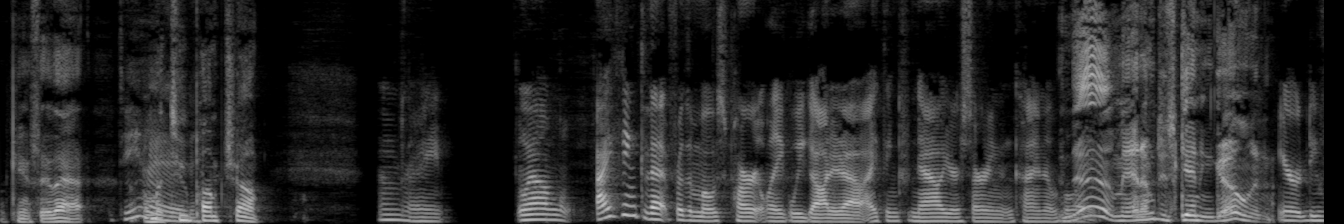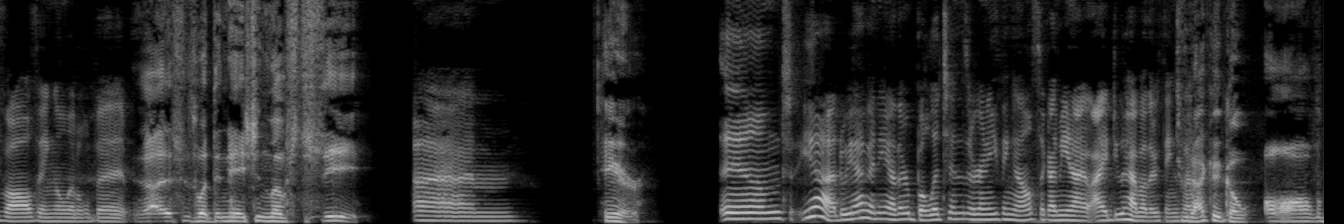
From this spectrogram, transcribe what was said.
I can't say that. David. I'm a two pump chump. All right. Well, I think that for the most part, like we got it out. I think now you're starting to kind of like, No, man, I'm just getting going. you're devolving a little bit. Uh, this is what the nation loves to see. Um, Here. And yeah, do we have any other bulletins or anything else? Like, I mean, I, I do have other things. Dude, I, I could go all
